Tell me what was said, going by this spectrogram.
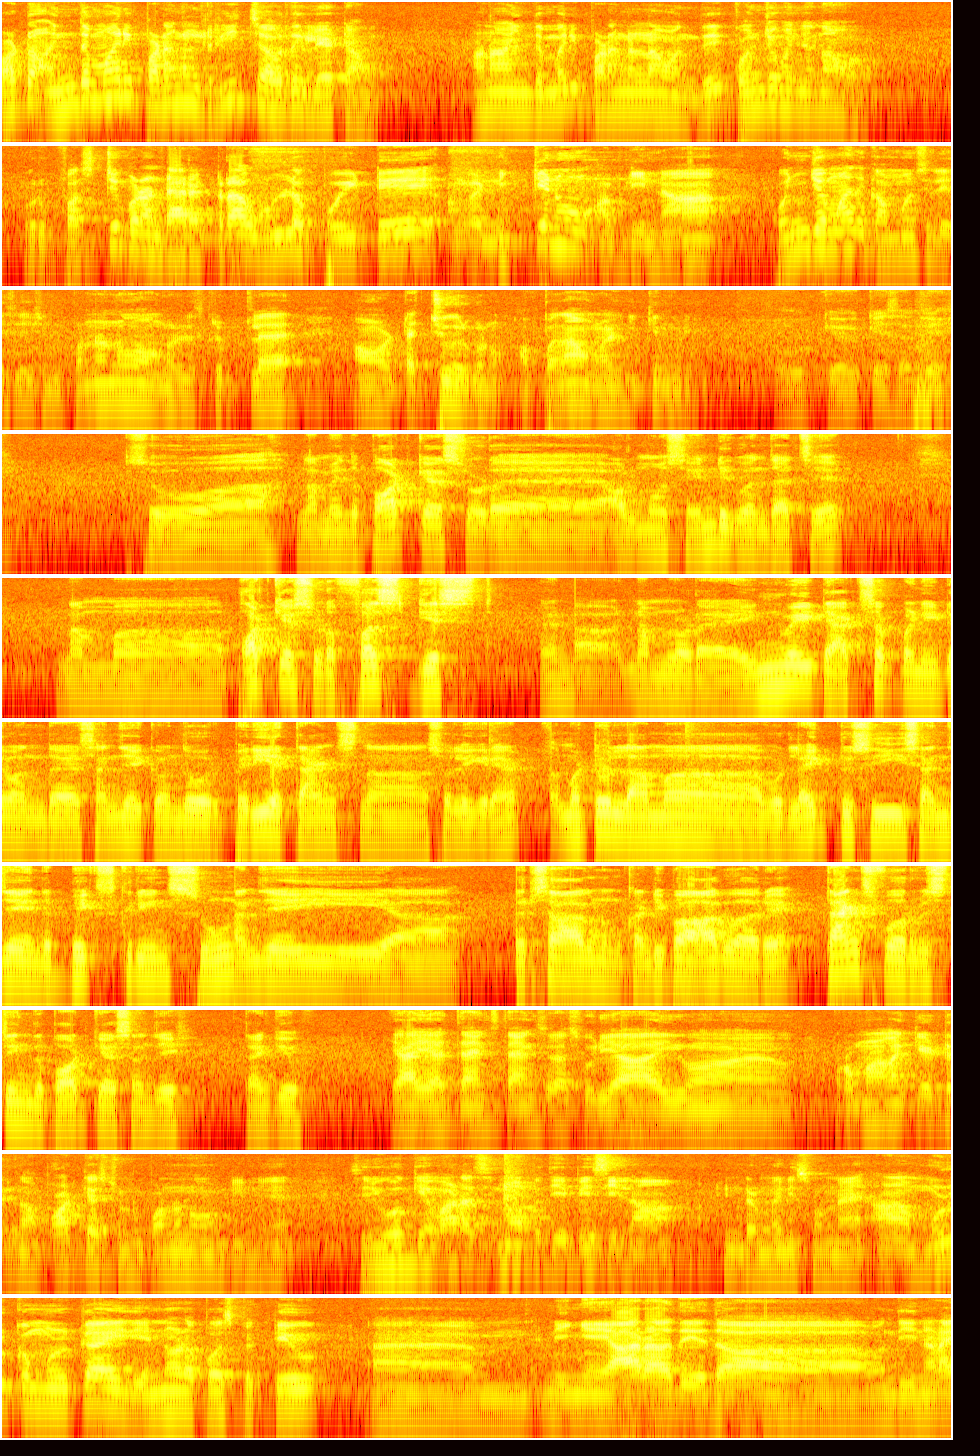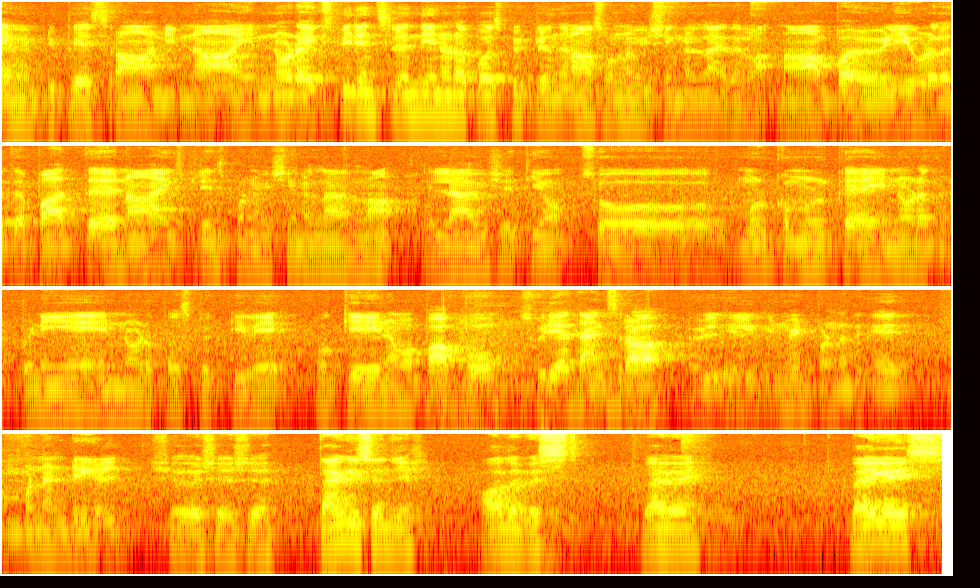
படம் இந்த மாதிரி படங்கள் ரீச் ஆகிறதுக்கு லேட் ஆகும். ஆனால் இந்த மாதிரி படங்கள்லாம் வந்து கொஞ்சம் கொஞ்சம் தான் வரும். ஒரு ஃபஸ்ட்டு படம் டேரக்டராக உள்ளே போயிட்டு அங்கே நிற்கணும் அப்படின்னா கொஞ்சமாவது கமர்ஷியலைசேஷன் பண்ணணும் அவங்களோட ஸ்கிரிப்டில் அவங்களோட டச்சும் இருக்கணும். அப்போ தான் அவங்களால நிற்க முடியும். ஓகே ஓகே சஞ்சய் ஸோ நம்ம இந்த பாட்காஸ்டோட ஆல்மோஸ்ட் எண்டுக்கு வந்தாச்சு. நம்ம பாட்காஸ்டோட ஃபர்ஸ்ட் கெஸ்ட் அண்ட் uh, நம்மளோட இன்வைட் அக்செப்ட் பண்ணிட்டு வந்த சஞ்சய்க்கு வந்து ஒரு பெரிய தேங்க்ஸ் நான் சொல்லிக்கிறேன். அது மட்டும் இல்லாமல் would like to see Sanjay இந்த big screen soon Sanjay uh, பெருசாக ஆகணும் கண்டிப்பாக ஆகுவார். Thanks for visiting the podcast Sanjay. Thank you yeah yeah thanks thanks ரா சூர்யா இவன் ரொம்ப நாளாக கேட்டிருந்தான் பாட்காஸ்ட் ஒன்று பண்ணணும் அப்படின்னு. சரி ஓகே வாடா சினிமா பற்றியே பேசிடலாம் அப்படின்ற மாதிரி சொன்னேன். ஆனால் முழுக்க முழுக்க இது என்னோட பெர்ஸ்பெக்டிவ் நீங்கள் யாராவது எதா வந்து என்னடா இவன் இப்படி பேசுகிறான் அப்படின்னா என்னோட எக்ஸ்பீரியன்ஸ்லேருந்து என்னோட பெர்ஸ்பெக்டிவ்லேருந்து நான் சொன்ன விஷயங்கள் தான் இதெல்லாம். நான் அப்போ வெளி உலகத்தை பார்த்து நான் எக்ஸ்பீரியன்ஸ் பண்ண விஷயங்கள் தான் இதெல்லாம் எல்லா விஷயத்தையும். ஸோ முழுக்க முழுக்க என்னோட கற்பனையே என்னோட பெர்ஸ்பெக்டிவே ஓகே நம்ம பார்ப்போம். சூர்யா தேங்க்ஸ்ரா இன்வைட் பண்ணதுக்கு ரொம்ப நன்றிகள். So so so thank you Sanjay. All the best bye bye bye guys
